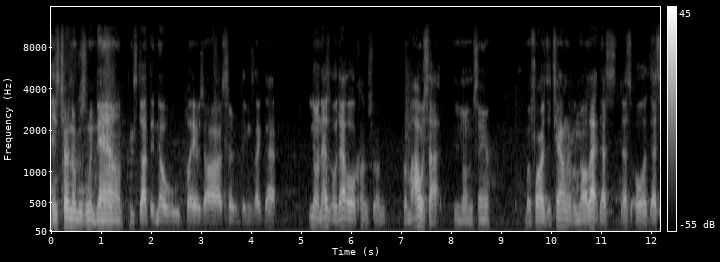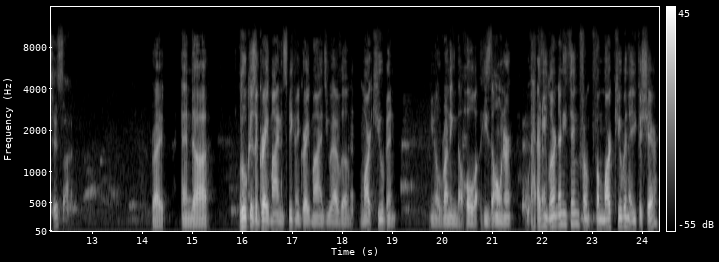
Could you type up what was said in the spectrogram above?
his turnovers went down. He started to know who players are, certain things like that. You know, and that's oh, that all comes from from our side. You know what I'm saying? But as far as the talent and all that, that's that's all that's his side. Right. And uh, Luke is a great mind. And speaking of great minds, you have uh, Mark Cuban, you know, running the whole. He's the owner. Have you learned anything from from Mark Cuban that you could share?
